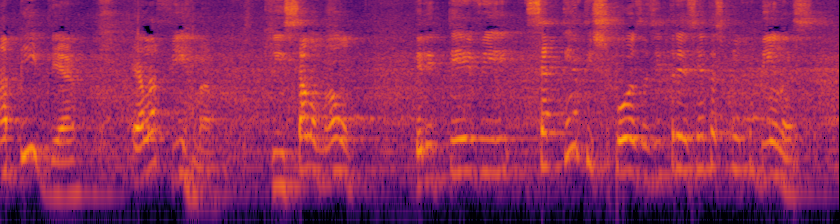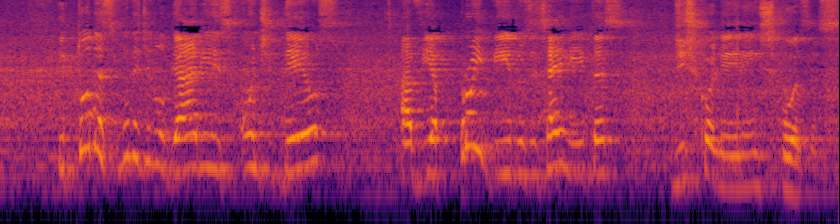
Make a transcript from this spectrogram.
A Bíblia, ela afirma que Salomão, ele teve 70 esposas e 300 concubinas e todas vindas de lugares onde Deus havia proibido os israelitas de escolherem esposas.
